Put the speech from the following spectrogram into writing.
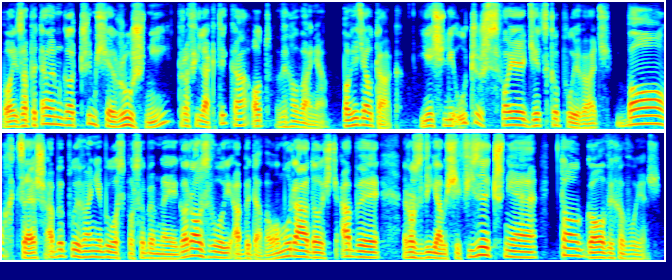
bo zapytałem go, czym się różni profilaktyka od wychowania. Powiedział tak. Jeśli uczysz swoje dziecko pływać, bo chcesz, aby pływanie było sposobem na jego rozwój, aby dawało mu radość, aby rozwijał się fizycznie, to go wychowujesz.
